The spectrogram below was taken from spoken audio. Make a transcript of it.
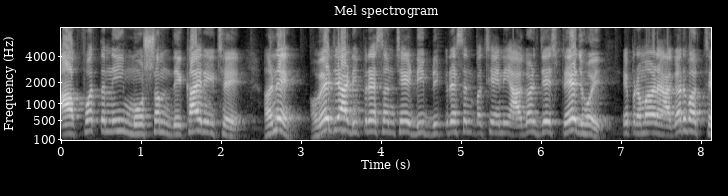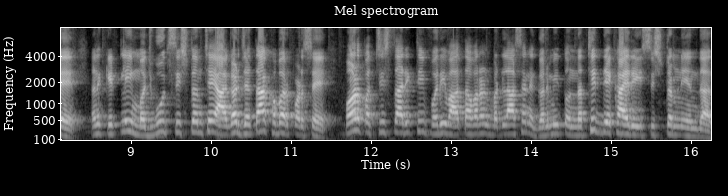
આફતની મોસમ દેખાઈ રહી છે. અને હવે જે આ ડિપ્રેશન છે ડીપ ડિપ્રેશન પછી એની આગળ જે સ્ટેજ હોય, એ પ્રમાણે આગળ વધશે. અને કેટલી મજબૂત સિસ્ટમ છે આગળ જતા ખબર પડશે. પણ પચીસ તારીખથી ફરી વાતાવરણ બદલાશે ને ગરમી તો નથી જ દેખાઈ રહી સિસ્ટમની અંદર.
